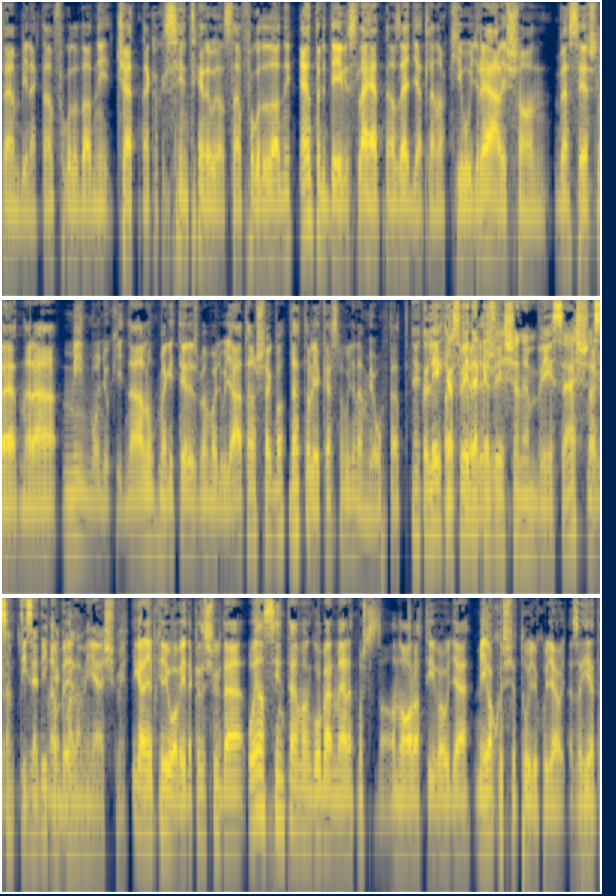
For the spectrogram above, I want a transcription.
Vembinek nem fogod odaadni, Chetnek, aki szintén újonc nem fogod odaadni. Anthony Davis lehetne az egyetlen, aki úgy reálisan veszélyes lehetne rá, mind mondjuk így nálunk megítélésben, vagy úgy általánosságban, de hát a Lakers meg ugye nem jó. Tehát, a Lakers nem védekezése nem vészes, meg, azt hiszem tizedikek, nem valami ilyesmi. Igen, egyébként jó a védekezésük, de olyan szinten van Gobert mellett most a narratíva, ugye, még akkor is, hogy tudjuk, ugye, hogy ez a hihetetlen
